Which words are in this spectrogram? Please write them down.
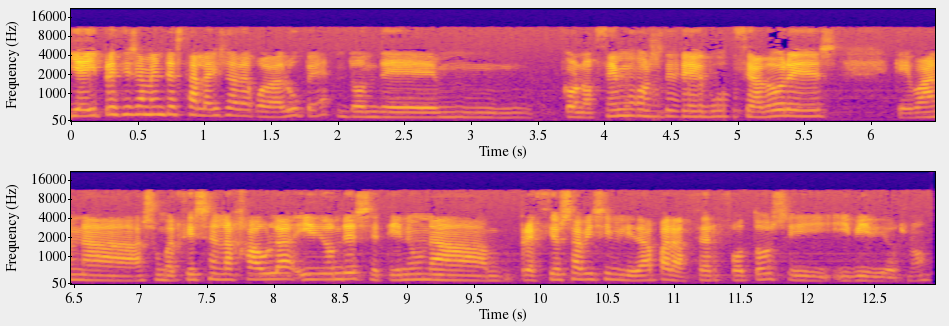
Y ahí precisamente está la isla de Guadalupe, donde mm, conocemos de buceadores que van a sumergirse en la jaula y donde se tiene una preciosa visibilidad para hacer fotos y, y vídeos, ¿no?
